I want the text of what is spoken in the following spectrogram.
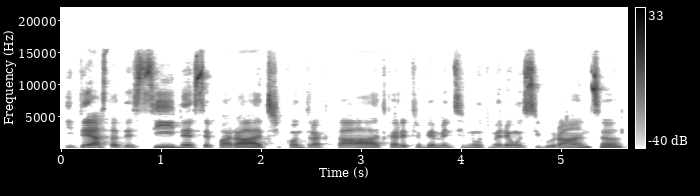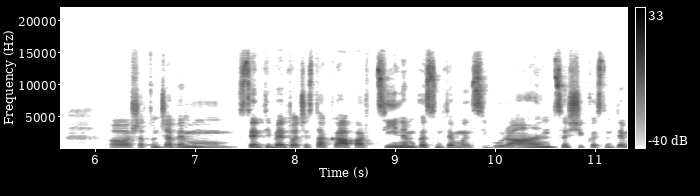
ideea asta de sine separat și contractat, care trebuie menținut mereu în siguranță. Uh, și atunci avem sentimentul acesta că aparținem, că suntem în siguranță și că suntem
